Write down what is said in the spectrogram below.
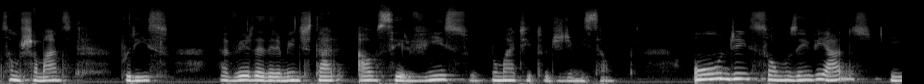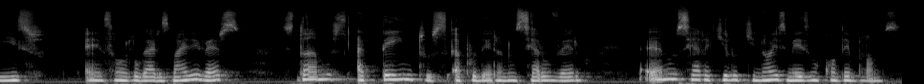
Somos chamados, por isso, a verdadeiramente estar ao serviço numa atitude de missão onde somos enviados, e isso é, são os lugares mais diversos, estamos atentos a poder anunciar o Verbo, anunciar aquilo que nós mesmos contemplamos.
